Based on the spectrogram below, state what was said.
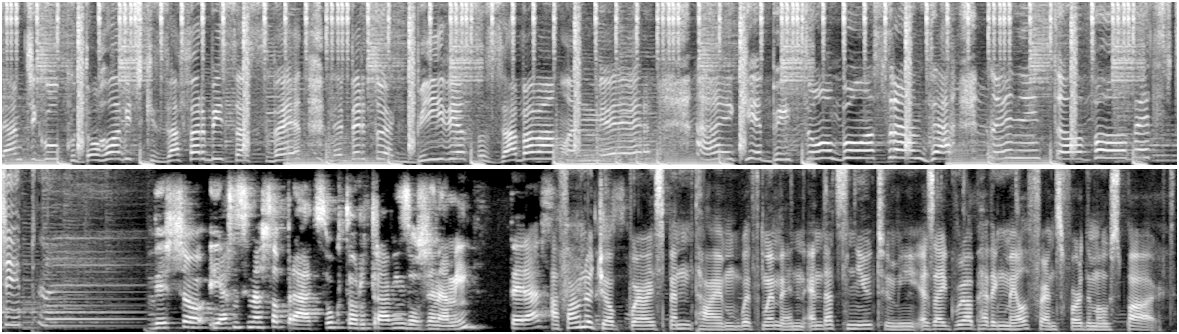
Dám ti gulku do hlavičky, zafarbí sa svet. Neber to jak býv, ja sa zabávam len mier Aj keby to bola sranda, není to vôbec vtipné. Vieš čo, ja som si našla prácu, ktorú trávim so ženami I found a job where I spend time with women, and that's new to me as I grew up having male friends for the most part.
